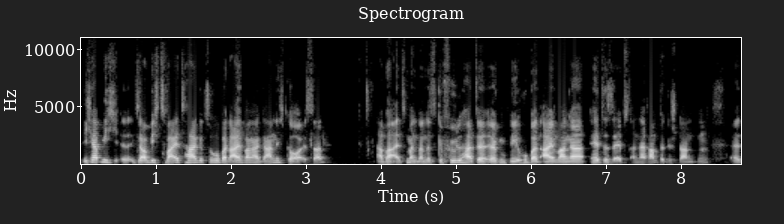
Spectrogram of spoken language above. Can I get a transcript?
ich habe mich, äh, glaube ich, zwei Tage zu Hubert Aiwanger gar nicht geäußert. Aber als man dann das Gefühl hatte, irgendwie Hubert Aiwanger hätte selbst an der Rampe gestanden, äh,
